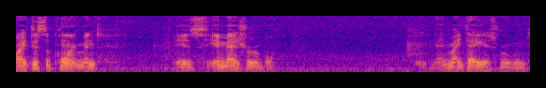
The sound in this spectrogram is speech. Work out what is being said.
My disappointment is immeasurable, and my day is ruined.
